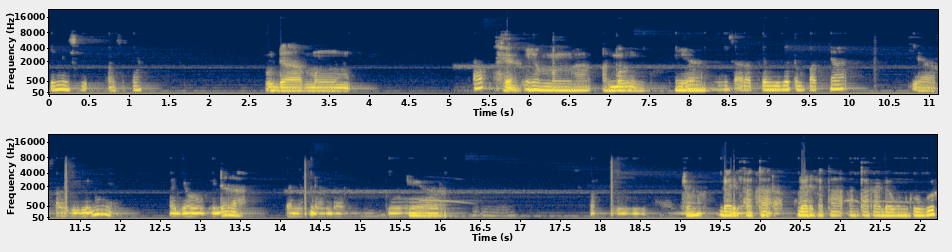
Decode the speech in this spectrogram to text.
ini sih maksudnya udah meng apa ya? Iya meng, Meng- iya ya mensyaratkan juga tempatnya. Ya kalau di gunung ya nggak jauh beda lah. Banyak gugur iya. seperti Cuma dari bilang kata harap. dari kata antara daun gugur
